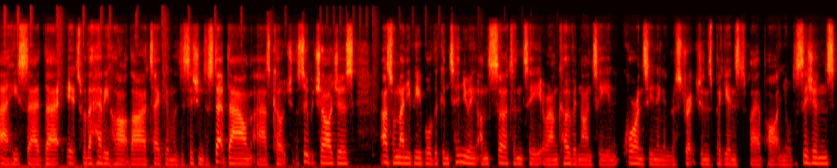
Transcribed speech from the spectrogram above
uh, he said that it's with a heavy heart that I've taken the decision to step down as coach of the Superchargers. As for many people, the continuing uncertainty around COVID 19, quarantining, and restrictions begins to play a part in your decisions.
